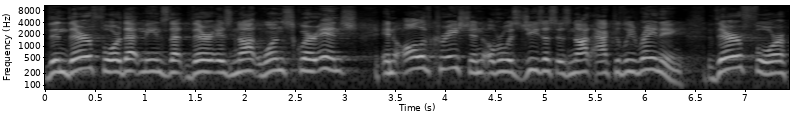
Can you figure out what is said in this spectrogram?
then therefore that means that there is not one square inch in all of creation over which Jesus is not actively reigning. Therefore,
